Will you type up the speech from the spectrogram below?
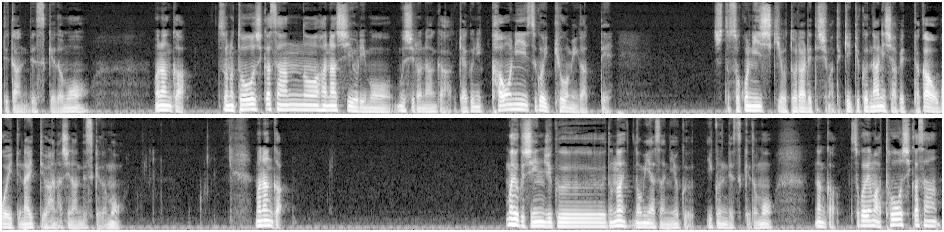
てたんですけども、まあ、なんか、その投資家さんの話よりも、むしろなんか逆に顔にすごい興味があって、ちょっとそこに意識を取られてしまって、結局何喋ったか覚えてないっていう話なんですけども、まあなんか、まあよく新宿の、ね、飲み屋さんによく行くんですけども、なんかそこでまあ投資家さん、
